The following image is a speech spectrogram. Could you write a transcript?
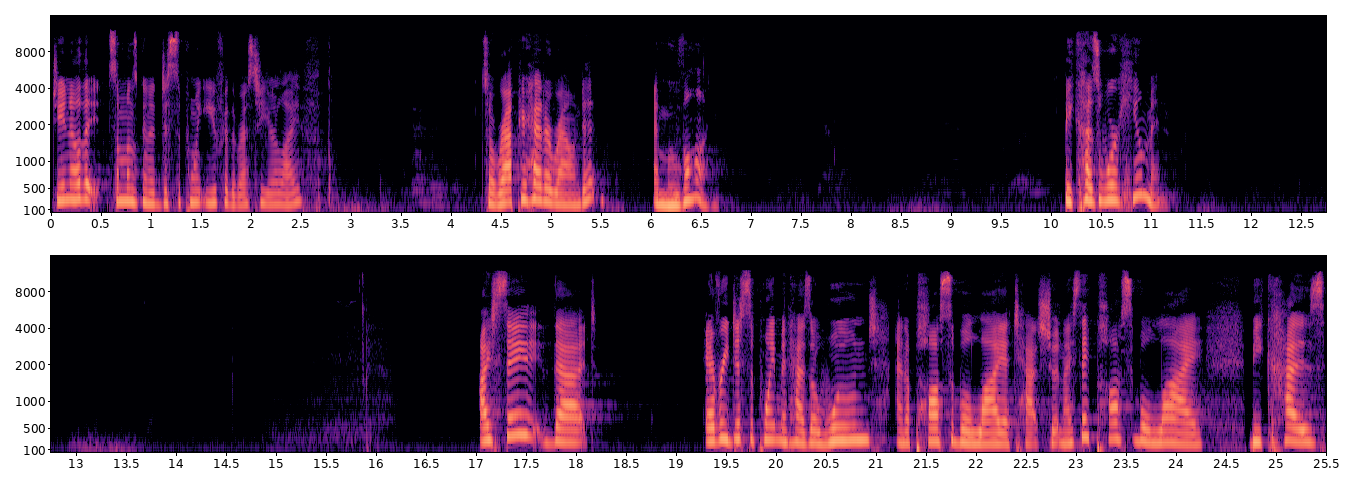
Do you know that someone's going to disappoint you for the rest of your life? So wrap your head around it and move on. Because we're human. I say that every disappointment has a wound and a possible lie attached to it. And I say possible lie because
